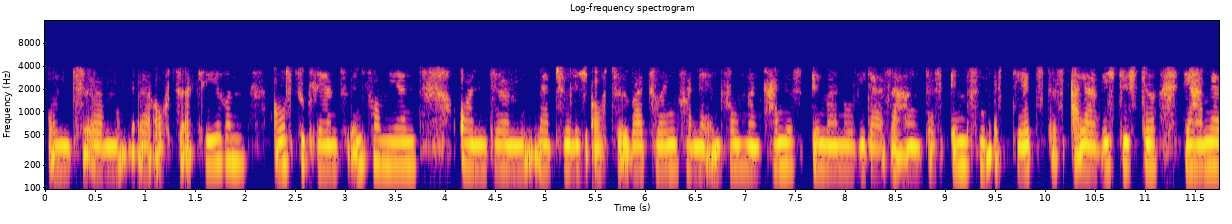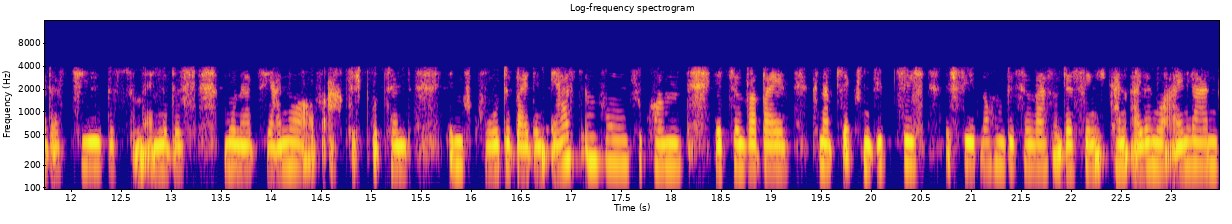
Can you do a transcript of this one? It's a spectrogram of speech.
und ähm, äh, auch zu erklären, aufzuklären, zu informieren und ähm, natürlich auch zu überzeugen von der Impfung. Man kann es immer nur wieder sagen. Das Impfen ist jetzt das Allerwichtigste. Wir haben ja das Ziel, bis zum Ende des Monats Januar auf 80 Prozent Impfquote bei den Erstimpfungen zu kommen. Jetzt sind wir bei knapp 76. Es fehlt noch ein bisschen was und deswegen, ich kann alle nur einladen.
